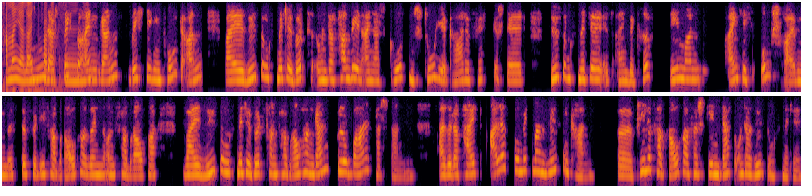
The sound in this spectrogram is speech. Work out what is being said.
kann man ja leicht verwechseln. Da sprichst du ne? einen ganz wichtigen Punkt an, weil Süßungsmittel wird, und das haben wir in einer großen Studie gerade festgestellt, Süßungsmittel ist ein Begriff, den man eigentlich umschreiben müsste für die Verbraucherinnen und Verbraucher, weil Süßungsmittel wird von Verbrauchern ganz global verstanden. Also das heißt, alles, womit man süßen kann, äh, viele Verbraucher verstehen das unter Süßungsmittel.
